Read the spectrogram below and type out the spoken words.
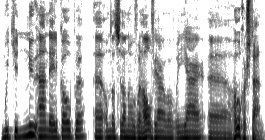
moet je nu aandelen kopen, uh, omdat ze dan over een half jaar of over een jaar uh, hoger staan.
